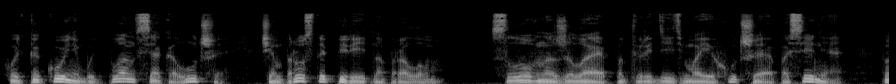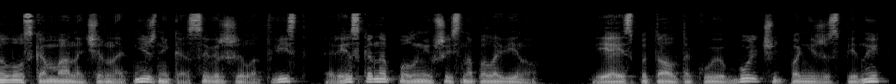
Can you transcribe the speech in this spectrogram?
Хоть какой-нибудь план всяко лучше, чем просто переть на пролом». Словно желая подтвердить мои худшие опасения, полоска маны чернокнижника совершила твист, резко наполнившись наполовину. Я испытал такую боль чуть пониже спины,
